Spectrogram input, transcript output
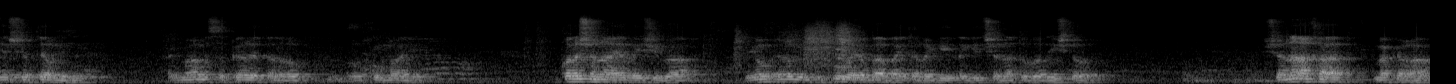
יש יותר מזה. הגמרא מספרת על רב חומאי. כל השנה היה בישיבה, ביום ערב יום כיפור היה בא הביתה רגיל להגיד שנה טובה לאשתו. שנה אחת, מה קרה?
